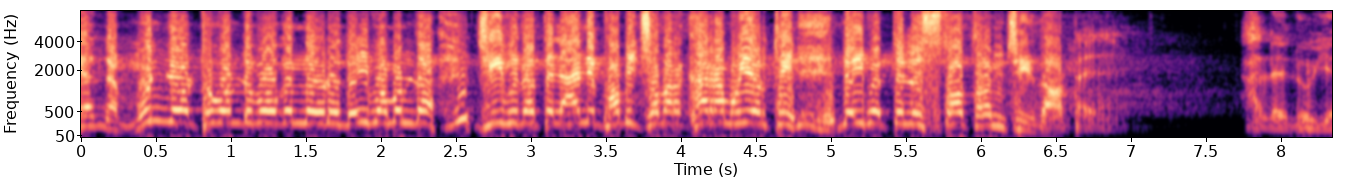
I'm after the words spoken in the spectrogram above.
എന്നെ മുന്നോട്ട് കൊണ്ടുപോകുന്ന ഒരു ദൈവമുണ്ട്. ജീവിതത്തിൽ അനുഭവിച്ചവർ കരമുയർത്തി ദൈവത്തിന് സ്തോത്രം ചെയ്താട്ടെ. ഹല്ലേലൂയ.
